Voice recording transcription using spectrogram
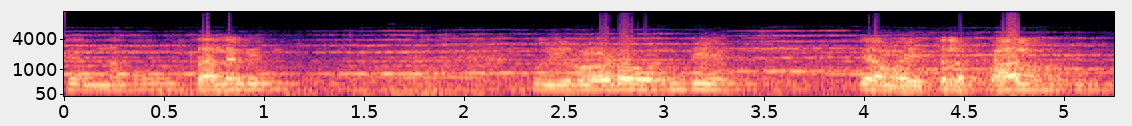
என்னமோ உன் தலைவிதி. உயிரோட வந்து என் வயிற்றுல பால் ஊத்துறீங்க.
